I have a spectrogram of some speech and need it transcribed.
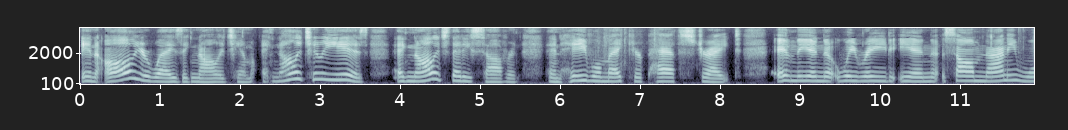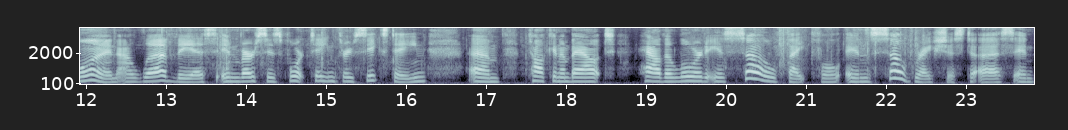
In all your ways, acknowledge Him. Acknowledge who He is. Acknowledge that He's sovereign, and He will make your path straight. And then we read in Psalm 91, I love this, in verses 14 through 16, um, talking about how the Lord is so faithful and so gracious to us. And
